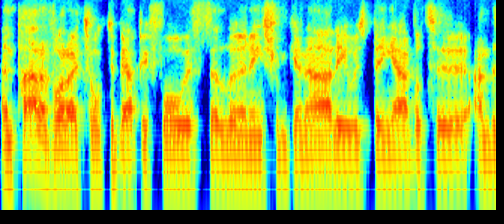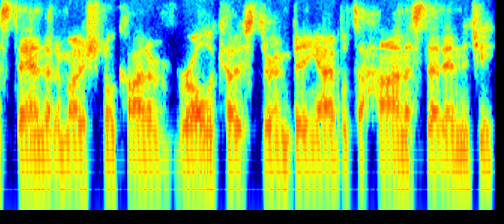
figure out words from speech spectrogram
And part of what I talked about before with the learnings from Gennady was being able to understand that emotional kind of roller coaster and being able to harness that energy.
